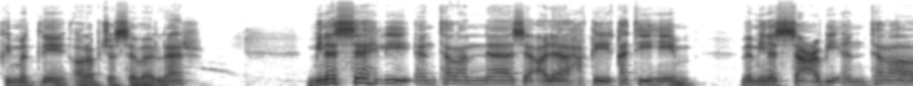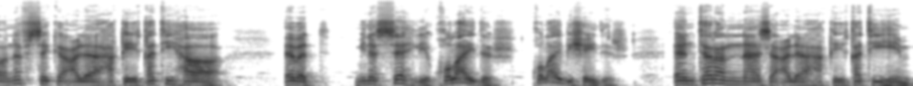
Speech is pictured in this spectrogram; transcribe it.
kıymetli Arapça severler. Mines sehli en teran nase ala hakikatihim ve mines sa'bi en tera nefseke ala hakikatiha. Evet, mines sehli kolaydır. Kolay bir şeydir. En teran nase ala hakikatihim.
